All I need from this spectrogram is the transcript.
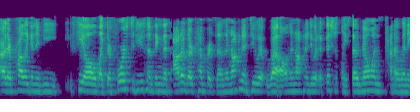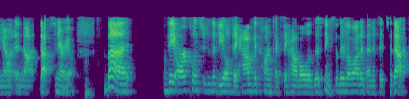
are they probably going to be feel like they're forced to do something that's out of their comfort zone. They're not going to do it well and they're not going to do it efficiently. So no one's kind of winning out in that that scenario. But they are closer to the deals. They have the context. They have all of those things. So there's a lot of benefit to that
